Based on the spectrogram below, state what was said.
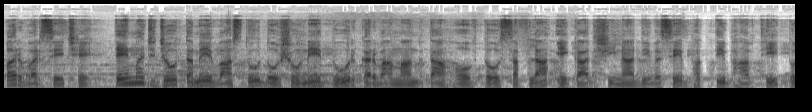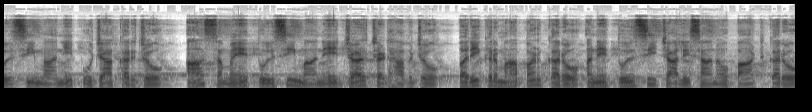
પર વરસે છે. તેમજ જો તમે વાસ્તુ દોષોને દૂર કરવા માંગતા હોવ તો સફલા એકાદશીના દિવસે ભક્તિભાવથી તુલસી માની પૂજા કરજો. આ સમયે તુલસી માને જળ ચઢાવજો. પરિક્રમા પણ કરો અને તુલસી ચાલીસાનો પાઠ કરો.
